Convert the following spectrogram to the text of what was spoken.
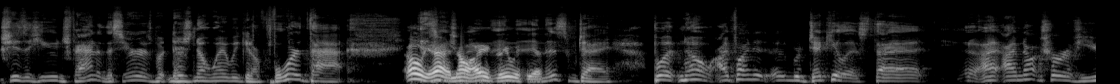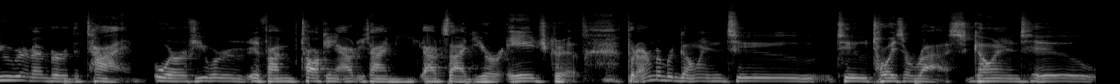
She's a huge fan of the series, but there's no way we can afford that. Oh yeah, no, I agree in, with you. In this day, but no, I find it uh, ridiculous that I, I'm not sure if you remember the time or if you were if I'm talking out of time outside your age group, but I remember going to to Toys R Us, going to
